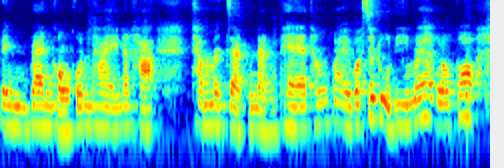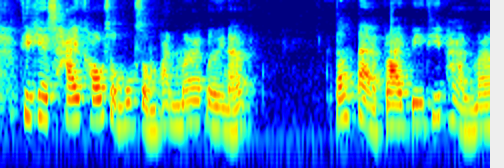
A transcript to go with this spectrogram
เป็นแบรนด์ของคนไทยนะคะทำมาจากหนังแท้ทั้งใบวัสดุดีมาก แล้วก็ TK ใช้เขาสมบุกสมบันมากเลยนะตั้งแต่ปลายปีที่ผ่านมา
